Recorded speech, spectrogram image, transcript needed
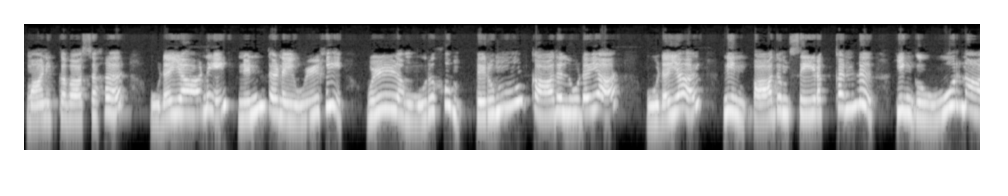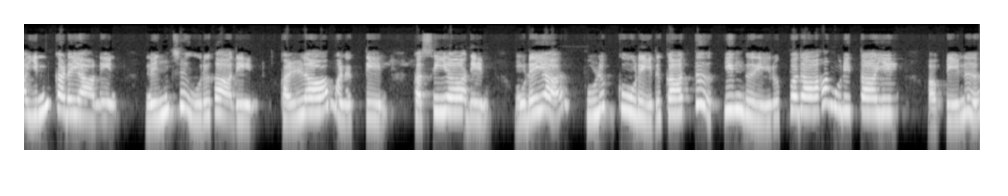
மாணிக்க வாசகர் உடையானே நிந்தனை உள்கி உள்ளம் முருகும் பெரும் காதலுடையார். உடையாய் நின் பாதம் சேரக்கண்டு இங்கு ஊர் நாயின் கடையானேன். நெஞ்சு உருகாதேன் கள்ளா மனத்தேன் கசியாதேன். முடையார் புழுக்கூடு இது காத்து இங்கு இருப்பதாக முடித்தாயே. அப்படின்னு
